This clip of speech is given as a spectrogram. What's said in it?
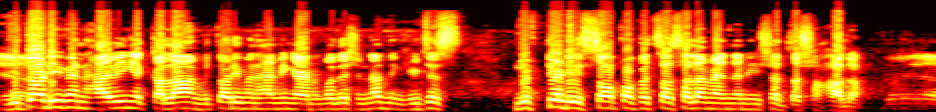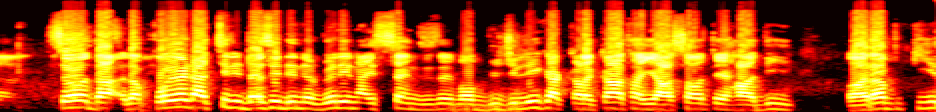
Yeah. without even having a kalam without even having a conversation nothing he just lifted he saw Prophet sallallahu alaihi wasallam and then he said the shahada Yeah, yeah. So the, the poet actually does it in a really nice sense. He says, वो बिजली का कड़का था यासौत हादी अरब की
